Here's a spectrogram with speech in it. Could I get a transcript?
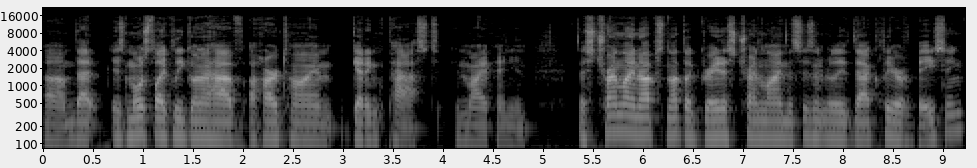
um, that is most likely going to have a hard time getting past, in my opinion. This trend line up is not the greatest trend line. This isn't really that clear of basing,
